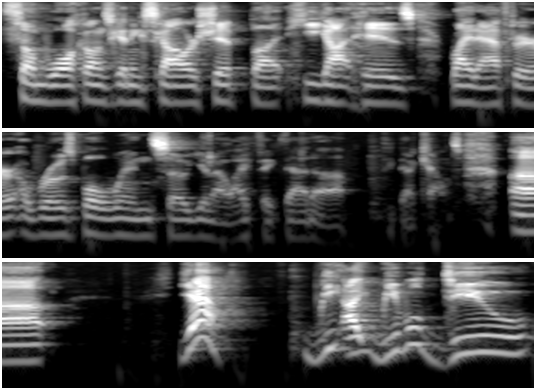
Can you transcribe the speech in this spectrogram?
some walk-ons getting scholarship, but he got his right after a Rose Bowl win. So you know, I think that uh, I think that counts. Uh, yeah, we I we will do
